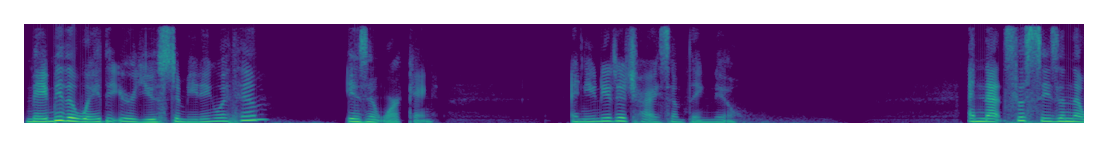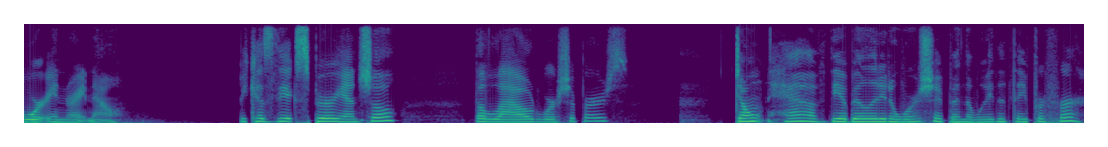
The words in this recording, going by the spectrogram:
maybe the way that you're used to meeting with Him isn't working. And you need to try something new. And that's the season that we're in right now. Because the experiential, the loud worshipers, don't have the ability to worship in the way that they prefer.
